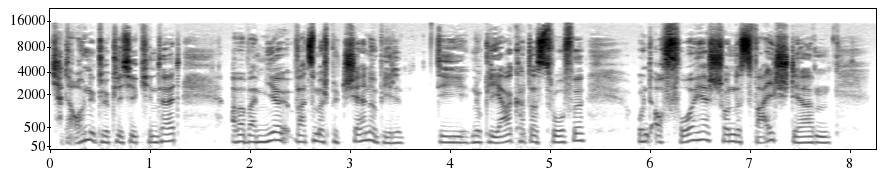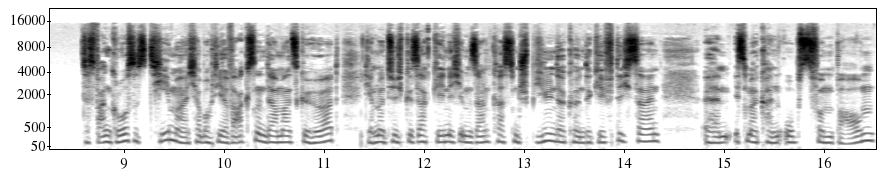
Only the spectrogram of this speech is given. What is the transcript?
Ich hatte auch eine glückliche Kindheit. Aber bei mir war zum Beispiel Tschernobyl, die Nuklearkatastrophe und auch vorher schon das Waldsterben das war ein großes Thema. Ich habe auch die Erwachsenen damals gehört. Die haben natürlich gesagt, geh nicht im Sandkasten spielen, da könnte giftig sein. Ähm, isst mal kein Obst vom Baum.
